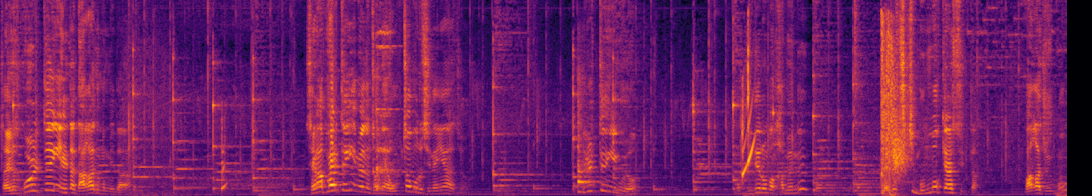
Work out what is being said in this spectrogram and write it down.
자 여기서 꼴등이 일단 나가는 겁니다. 제가 8등이면 전에 옵점으로 진행해야죠. 1등이고요. 이대로만 가면은? 애들 치킨 못 먹게 할 수 있다. 막아주고.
